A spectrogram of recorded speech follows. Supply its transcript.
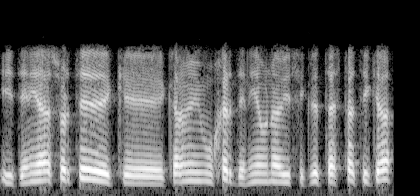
y tenía la suerte de que Carmen, mi mujer, tenía una bicicleta estática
